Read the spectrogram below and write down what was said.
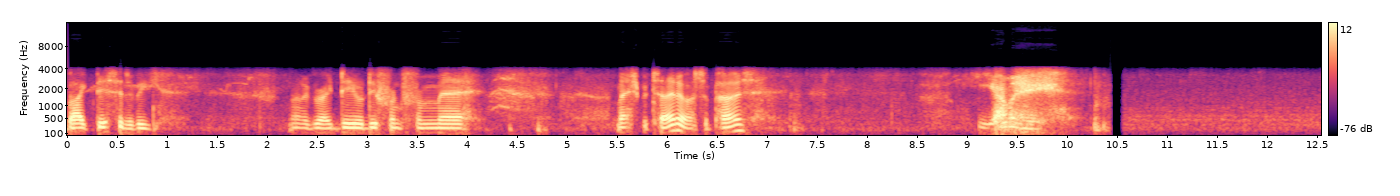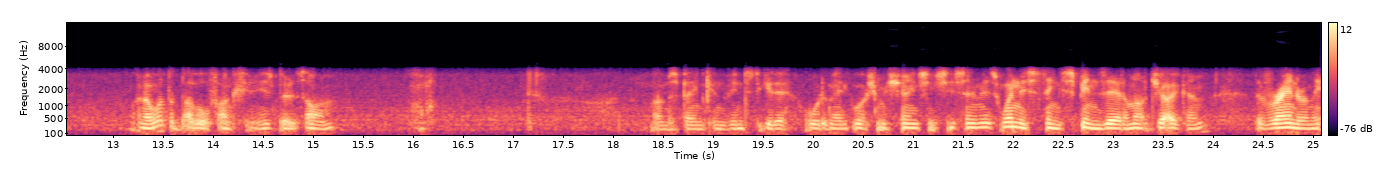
bake this, it'd be not a great deal different from uh, mashed potato, I suppose. Yummy! I know what the bubble function is, but it's on. Mum's been convinced to get an automatic washing machine since she's seen this. When this thing spins out, I'm not joking, the veranda on the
